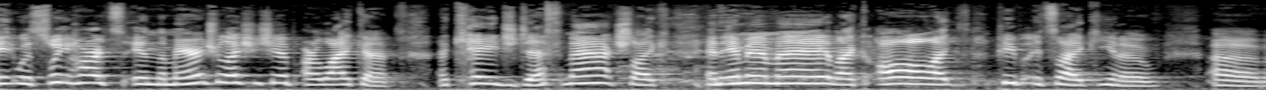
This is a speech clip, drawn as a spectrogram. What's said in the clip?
it, with sweethearts in the marriage relationship are like a, a cage death match, like an MMA, like all like people, it's like, you know, uh,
